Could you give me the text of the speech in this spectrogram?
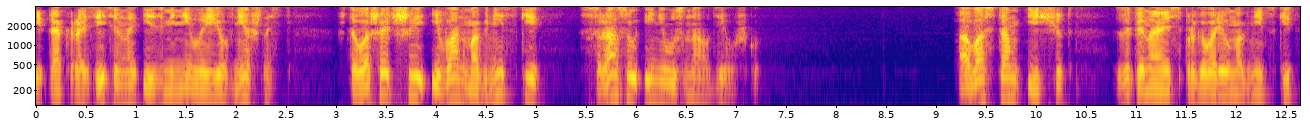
и так разительно изменила ее внешность, что вошедший Иван Магнитский сразу и не узнал девушку. «А вас там ищут», — запинаясь, проговорил Магнитский,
